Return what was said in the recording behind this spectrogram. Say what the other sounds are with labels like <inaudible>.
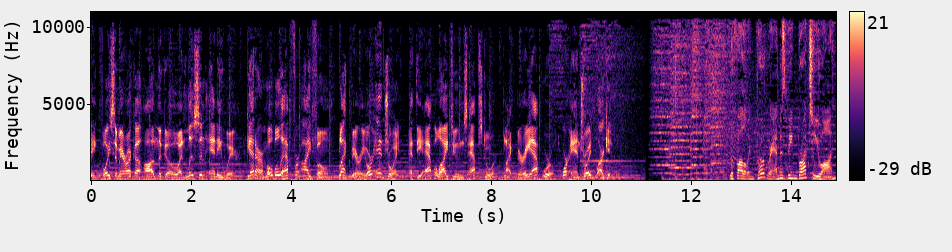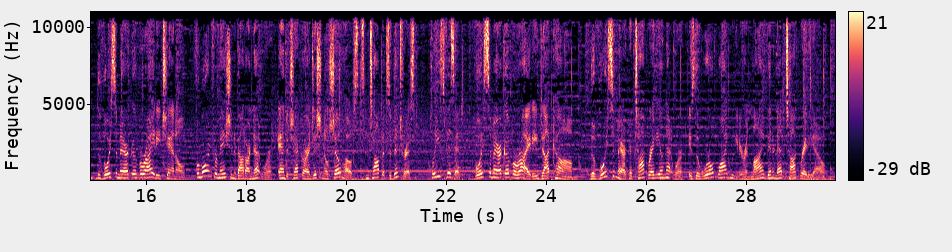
Take Voice America on the go and listen anywhere. Get our mobile app for iPhone, Blackberry, or Android at the Apple iTunes App Store, Blackberry App World, or Android Market. The following program is being brought to you on the Voice America Variety Channel. For more information about our network and to check our additional show hosts and topics of interest, please visit VoiceAmericaVariety.com. The Voice America Talk Radio Network is the worldwide leader in live Internet talk radio.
